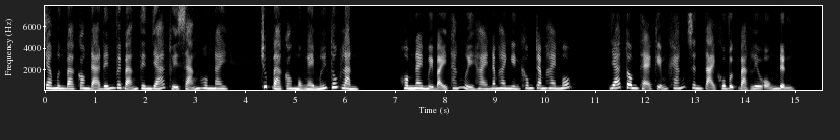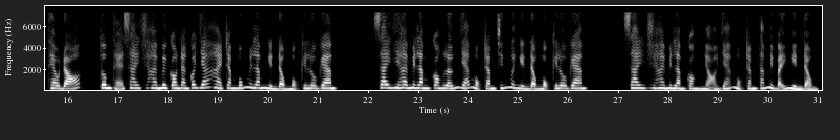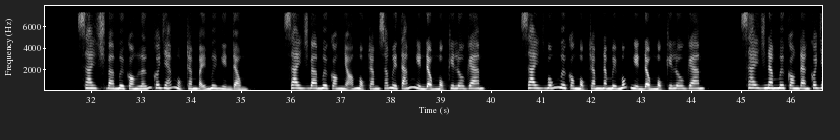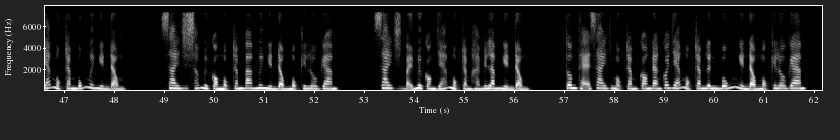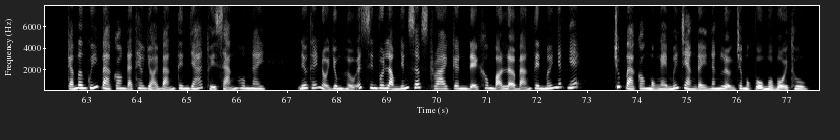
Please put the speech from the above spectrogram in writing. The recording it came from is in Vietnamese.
Chào mừng bà con đã đến với bản tin giá thủy sản hôm nay. Chúc bà con một ngày mới tốt lành. Hôm nay 17 tháng 12 năm 2021, giá tôm thẻ kiểm kháng sinh tại khu vực Bạc Liêu ổn định. Theo đó, tôm thẻ size 20 con đang có giá 245.000 đồng 1 kg. Size 25 con lớn giá 190.000 đồng 1 kg. Size 25 con nhỏ giá 187.000 đồng. Size 30 con lớn có giá 170.000 đồng. Size 30 con nhỏ 168.000 đồng 1 kg. Size 40 con 151.000 đồng 1 kg. Size 50 con đang có giá 140.000 đồng. Size 60 con 130.000 đồng 1 kg. Size 70 con giá 125.000 đồng. Tôm thẻ size 100 con đang có giá 104.000 đồng 1 kg. Cảm ơn quý bà con đã theo dõi bản tin giá thủy sản hôm nay. Nếu thấy nội dung hữu ích, xin vui lòng nhấn subscribe kênh để không bỏ lỡ bản tin mới nhất nhé. Chúc bà con một ngày mới tràn đầy năng lượng cho một vụ mùa bội thu.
